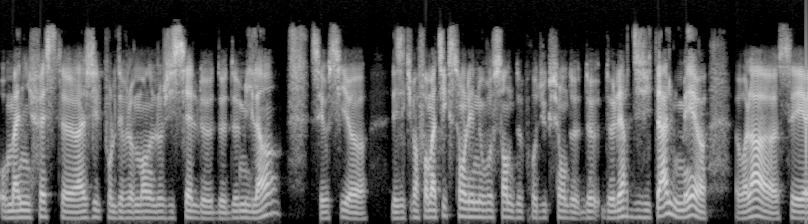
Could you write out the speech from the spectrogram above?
au manifeste agile pour le développement logiciel de, de 2001, c'est aussi les équipes informatiques sont les nouveaux centres de production de, de, de l'ère digitale, mais voilà c'est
